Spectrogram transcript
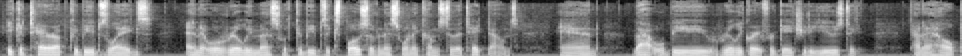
he could tear up Khabib's legs and it will really mess with Khabib's explosiveness when it comes to the takedowns. And that will be really great for Gaethje to use to kind of help.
